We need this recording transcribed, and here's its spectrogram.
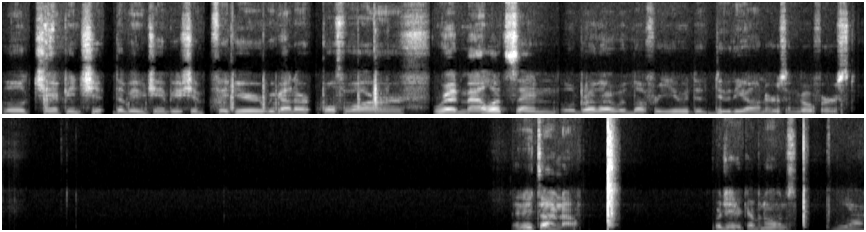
little championship, WWE championship figure. We got our both of our red mallets, and little brother, I would love for you to do the honors and go first. Anytime now. What'd you hit, Kevin Owens? Yeah.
